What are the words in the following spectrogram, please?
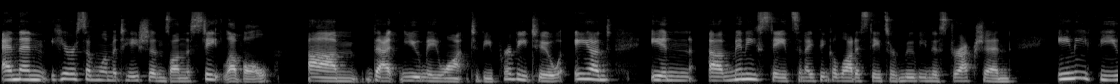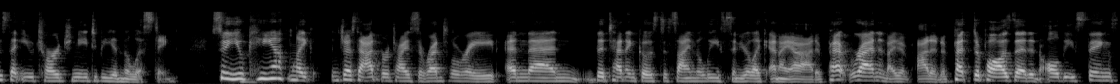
And then here are some limitations on the state level um, that you may want to be privy to. And in uh, many states, and I think a lot of states are moving this direction, any fees that you charge need to be in the listing. So you hmm. can't like just advertise the rental rate and then the tenant goes to sign the lease and you're like, and I added pet rent and I added a pet deposit and all these things.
